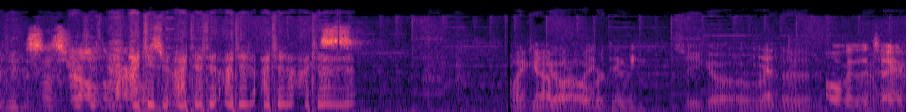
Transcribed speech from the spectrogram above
did it. This one's for all the I did it, I did it, I did it, I did it, I did it. Oh you go what over the so you go over Yeah, the over the okay. tire.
